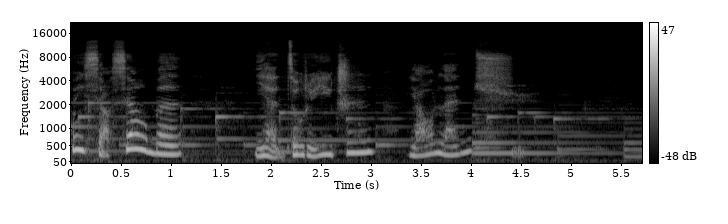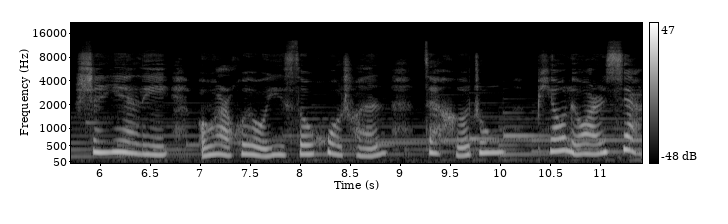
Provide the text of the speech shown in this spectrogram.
为小象们演奏着一支摇篮曲。深夜里，偶尔会有一艘货船在河中漂流而下，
